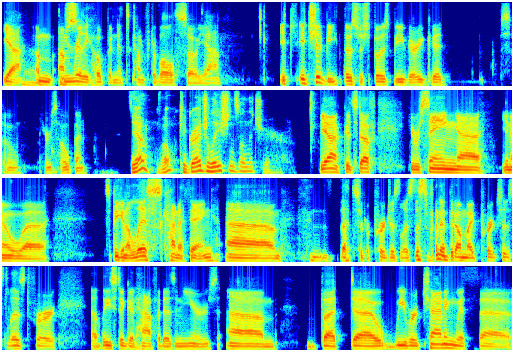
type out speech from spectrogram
Yeah, um, I'm I'm really hoping it's comfortable. So yeah, it it should be. Those are supposed to be very good. So here's hoping. Yeah. Well, congratulations on the chair. Yeah, good stuff. You were saying, uh, you know, uh, speaking of lists, kind of thing. Um, that sort of purchase list. This would have been on my purchase list for at least a good half a dozen years. Um, but uh, we were chatting with uh,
